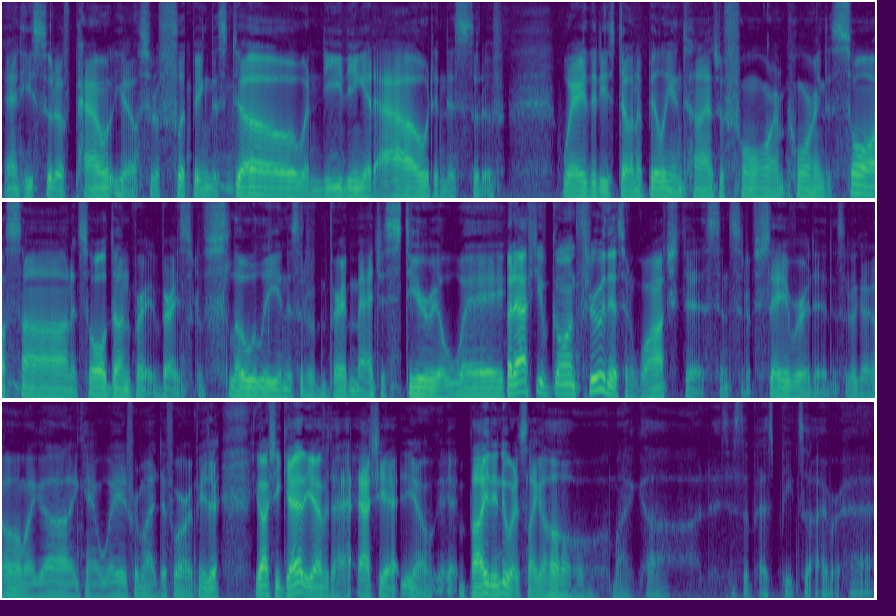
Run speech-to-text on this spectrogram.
And he's sort of pound you know sort of flipping this dough and kneading it out in this sort of way that he's done a billion times before and pouring the sauce on. It's all done very, very sort of slowly in this sort of very magisterial way. But after you've gone through this and watched this and sort of savored it and sort of go, oh my God, I can't wait for my Di Fara pizza, you actually get it. You have to actually, you know, bite into it. It's like, oh my God. This is the best pizza I ever had.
